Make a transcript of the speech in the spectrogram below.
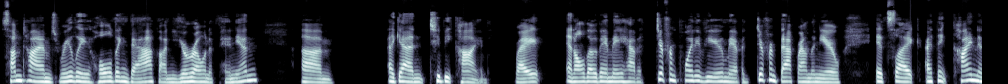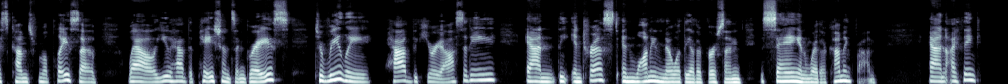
sometimes really holding back on your own opinion. Um, again, to be kind, right? And although they may have a different point of view, may have a different background than you, it's like, I think kindness comes from a place of, wow, you have the patience and grace to really have the curiosity and the interest in wanting to know what the other person is saying and where they're coming from. And I think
